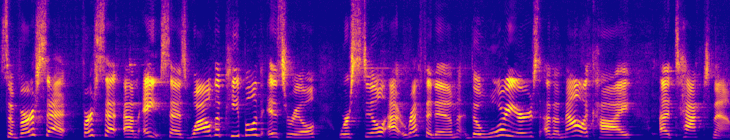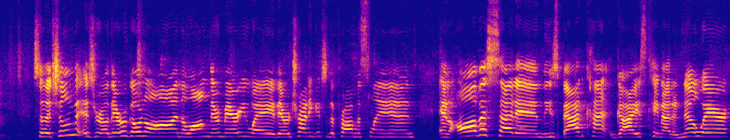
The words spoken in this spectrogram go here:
So, verse, set, verse set, um, 8 says, While the people of Israel were still at Rephidim, the warriors of Amalekite attacked them. So the children of Israel, they were going on along their merry way. They were trying to get to the promised land. And all of a sudden, these bad guys came out of nowhere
